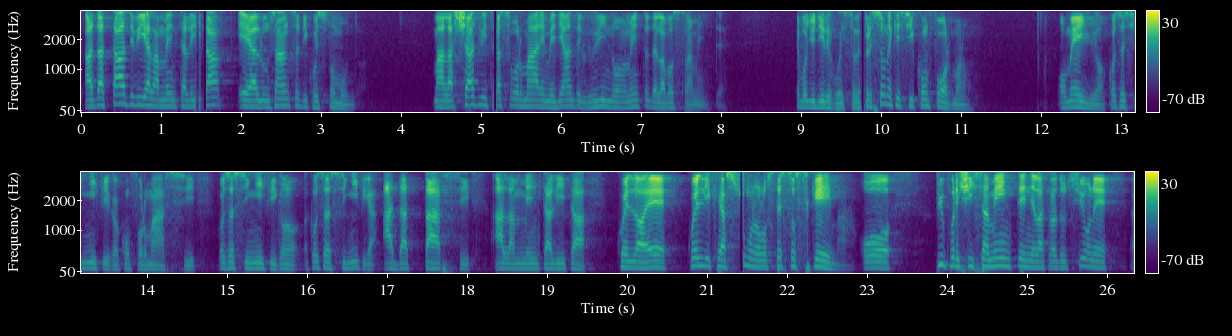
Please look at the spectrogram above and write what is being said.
adattatevi alla mentalità e all'usanza di questo mondo, ma lasciatevi trasformare mediante il rinnovamento della vostra mente. E voglio dire questo, le persone che si conformano o meglio, cosa significa conformarsi? Cosa significa, cosa significa adattarsi alla mentalità? Quello è quelli che assumono lo stesso schema o più precisamente nella traduzione uh,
